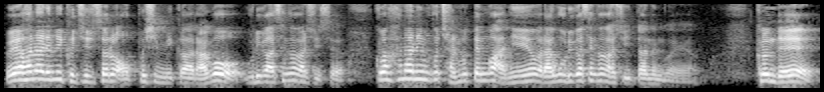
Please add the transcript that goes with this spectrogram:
왜 하나님이 그 질서를 엎으십니까? 라고 우리가 생각할 수 있어요. 그건 하나님 그 잘못된 거 아니에요? 라고 우리가 생각할 수 있다는 거예요. 그런데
